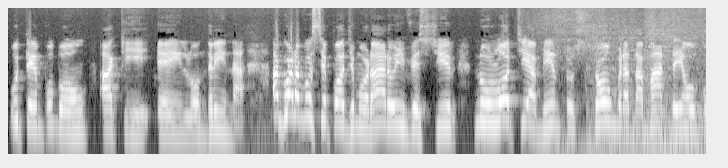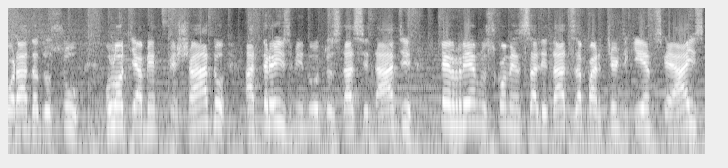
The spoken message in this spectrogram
o tempo bom aqui em Londrina. Agora você pode morar ou investir no loteamento Sombra da Mata em Alvorada do Sul. Um loteamento fechado a três minutos da cidade, terrenos com mensalidades a partir de quinhentos reais,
